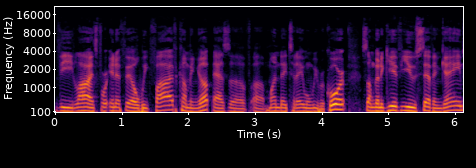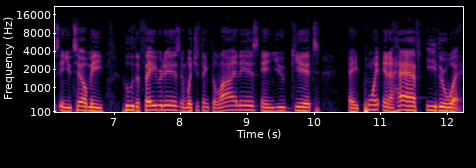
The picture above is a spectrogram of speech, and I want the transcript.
the lines for NFL Week Five coming up as of uh, Monday today when we record. So I'm going to give you seven games, and you tell me who the favorite is and what you think the line is, and you get a point and a half either way.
